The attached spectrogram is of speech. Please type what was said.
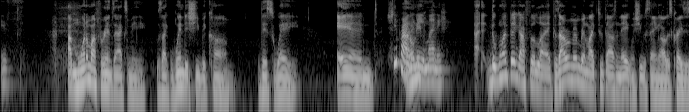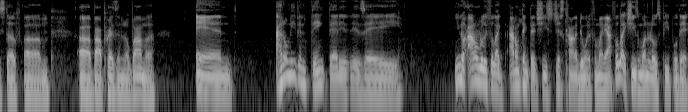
it's um, one of my friends asked me was like, when did she become this way? And she probably need even- money. I, the one thing I feel like, because I remember in like 2008 when she was saying all this crazy stuff um, uh, about President Obama, and I don't even think that it is a, you know, I don't really feel like I don't think that she's just kind of doing it for money. I feel like she's one of those people that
